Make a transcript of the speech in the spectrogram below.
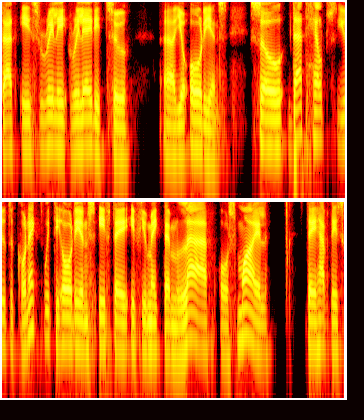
that is really related to uh, your audience so that helps you to connect with the audience if they if you make them laugh or smile they have this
